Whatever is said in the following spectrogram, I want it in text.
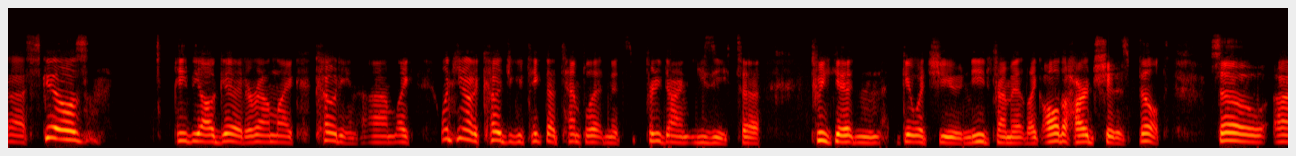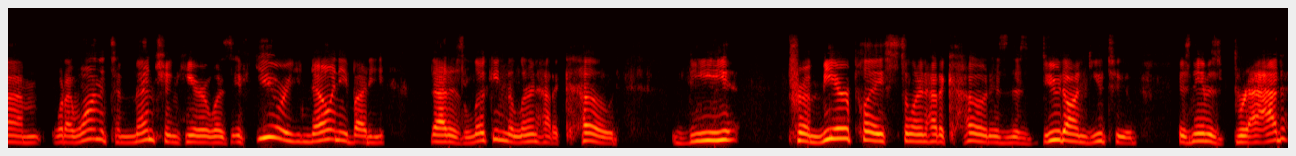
uh, skills, all good around like coding. Um, like once you know how to code, you can take that template and it's pretty darn easy to tweak it and get what you need from it. Like all the hard shit is built. So, um, what I wanted to mention here was if you or you know anybody that is looking to learn how to code, the premier place to learn how to code is this dude on YouTube. His name is Brad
